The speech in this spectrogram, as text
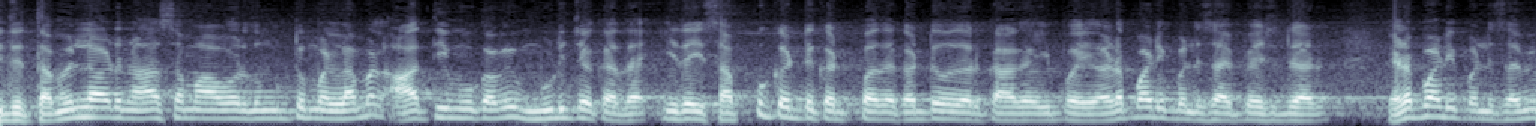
இது தமிழ்நாடு நாசமாகிறது மட்டுமல்லாமல் அதிமுகவே முடிஞ்ச கதை. இதை சப்பு கட்டு கட்பதை கட்டுவதற்காக இப்போ எடப்பாடி பழனிசாமி பேசுகிறார் எடப்பாடி பழனிசாமி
